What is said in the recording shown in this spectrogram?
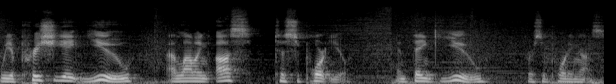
We appreciate you allowing us to support you. And thank you for supporting us.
